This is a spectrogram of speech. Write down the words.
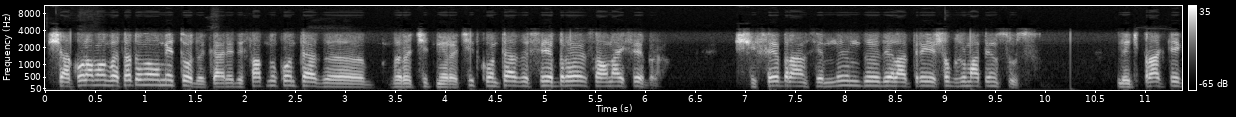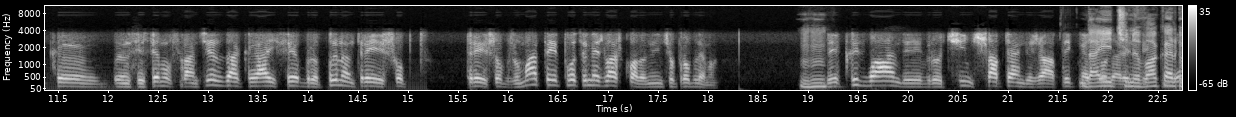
Și acolo am învățat o nouă metodă, care de fapt nu contează răcit-nerăcit, contează febră sau n-ai febră. Și febra însemnând de la 38 jumate în sus. Deci, practic, în sistemul francez, dacă ai febră până în 38, 38 jumate, poți să mergi la școală, nu e nicio problemă. Mhm. De câțiva ani, de vreo 5-7 ani deja aplic metoda Dar e cineva respectivă. care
